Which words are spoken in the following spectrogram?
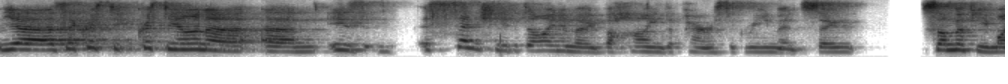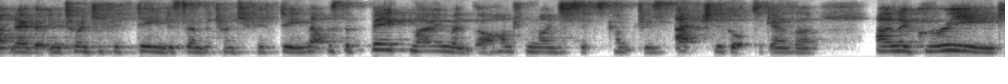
Yeah so Christi- christiana um, is essentially the dynamo behind the paris agreement. So some of you might know that in 2015, December 2015, that was the big moment that 196 countries actually got together and agreed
